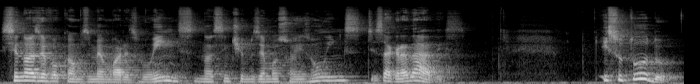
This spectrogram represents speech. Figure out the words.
Se nós evocamos memórias ruins, nós sentimos emoções ruins, desagradáveis. Isso tudo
